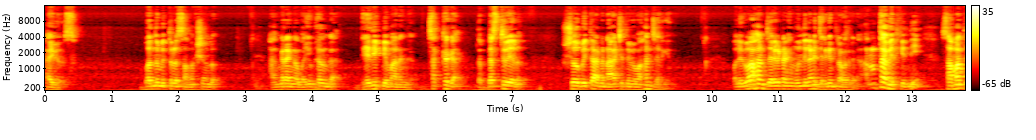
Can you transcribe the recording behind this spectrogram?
హైవేస్. బంధుమిత్రుల సమక్షంలో అంగరంగ వైభవంగా దేదీప్యమానంగా చక్కగా ద బెస్ట్ వేలో శోభిత అండ్ నాగచిత్ర వివాహం జరిగింది. వాళ్ళ వివాహం జరగడానికి ముందుగానే జరిగిన తర్వాత కానీ అంతా వెతికింది. సమంత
